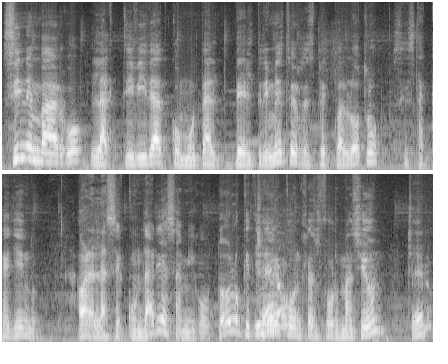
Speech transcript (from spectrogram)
Sin embargo, la actividad como tal del trimestre respecto al otro se está cayendo. Ahora, las secundarias, amigo, todo lo que tiene que ver Cero. con transformación, Cero.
